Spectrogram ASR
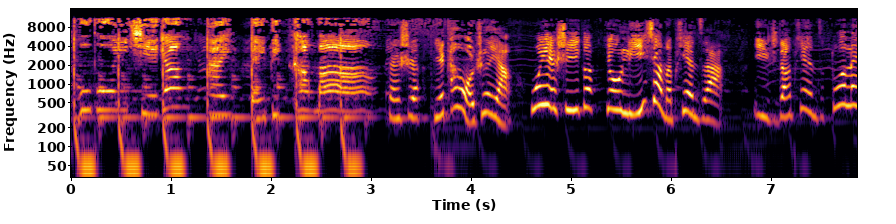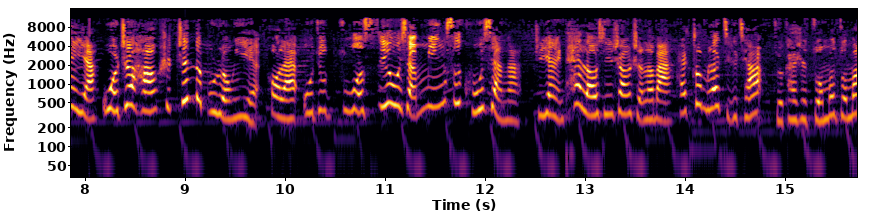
突破一切障碍，baby come on。但是别看我这样，我也是一个有理想的骗子啊！一直当骗子多累呀，我这行是真的不容易。后来我就左思右想，冥思苦想啊，这样也太劳心伤神了吧，还赚不了几个钱儿，就开始琢磨琢磨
